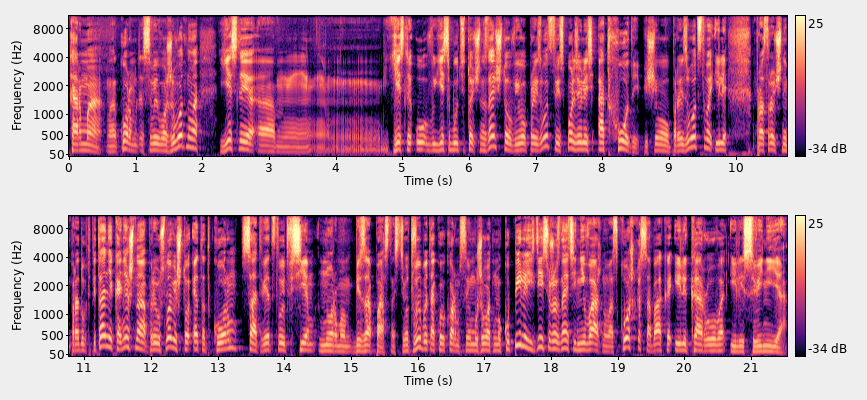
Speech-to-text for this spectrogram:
корма, э, корм своего животного, если, э, если, если будете точно знать, что в его производстве использовались отходы пищевого производства или просроченные продукты питания, конечно, при условии, что этот корм соответствует всем нормам безопасности. Вот вы бы такой корм своему животному купили, и здесь уже, знаете, неважно у вас кошка, собака или корова или свинья.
